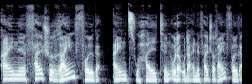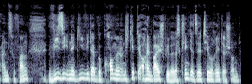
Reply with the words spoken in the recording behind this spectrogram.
eine falsche Reihenfolge einzuhalten oder, oder eine falsche Reihenfolge anzufangen, wie sie Energie wieder bekommen. Und ich gebe dir auch ein Beispiel, weil das klingt jetzt sehr theoretisch und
